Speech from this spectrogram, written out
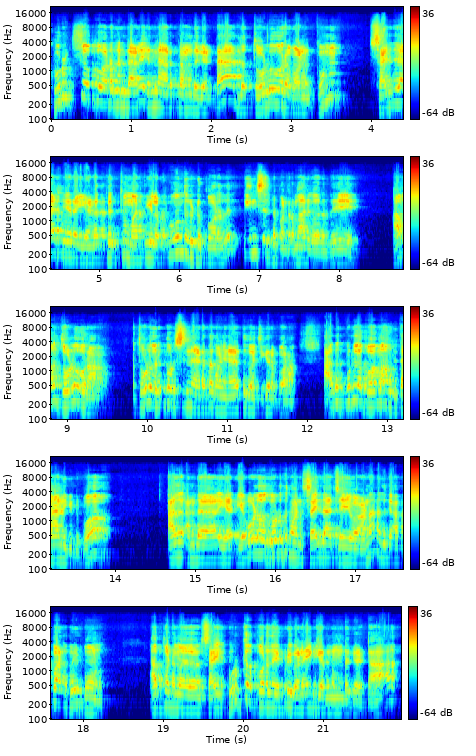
குறுக்க போறதுனால என்ன அர்த்தம்னு கேட்டா இந்த தொழுவுறவனுக்கும் சஜிதா செய்யற இடத்துக்கு மத்தியில பூந்துகிட்டு போறது இன்சல்ட் பண்ற மாதிரி வருது. அவன் தொழுவுறான். தொழுவுறதுக்கு ஒரு சின்ன இடத்த கொஞ்சம் நேரத்துக்கு வச்சுக்கிற போறான். அதுக்குள்ள போகாம அப்படி தாண்டிக்கிட்டு போ. அது அந்த எ- எவ்வளவு தூரத்துக்கு அவன் சைதா செய்வானா அதுக்கு அப்பால போய் போகணும். அப்ப நம்ம சை குறுக்க போறதை எப்படி விளைவிக்கணும்னு கேட்டா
